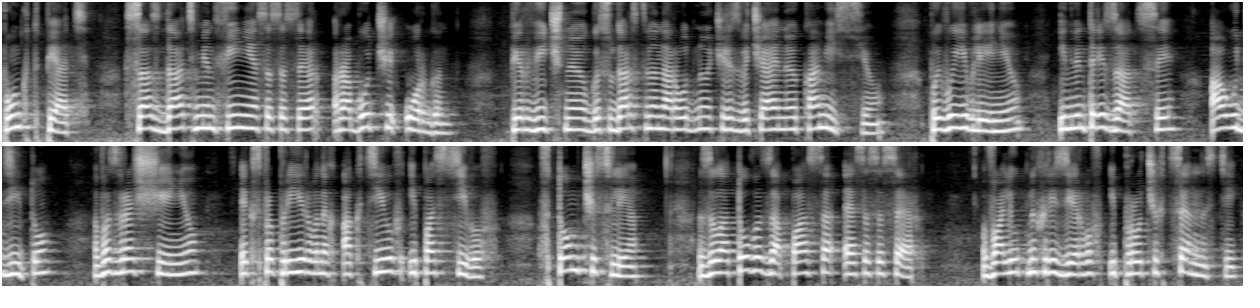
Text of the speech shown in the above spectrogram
Пункт 5. Создать в Минфине СССР рабочий орган, первичную государственно-народную чрезвычайную комиссию по выявлению, инвентаризации, аудиту, возвращению экспроприированных активов и пассивов, в том числе золотого запаса СССР, валютных резервов и прочих ценностей,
